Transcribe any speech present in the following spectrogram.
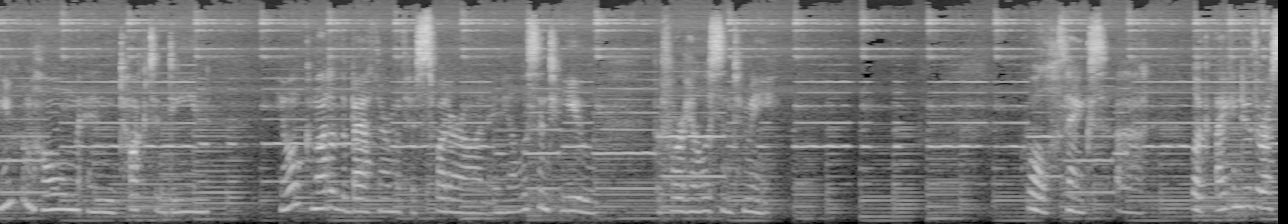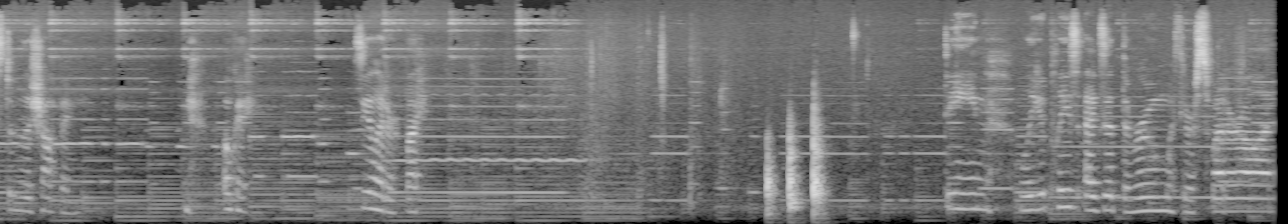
Can you come home and talk to Dean? He won't come out of the bathroom with his sweater on, and he'll listen to you before he'll listen to me. Cool, thanks. Uh, look, I can do the rest of the shopping. okay. See you later. Bye. Dean, will you please exit the room with your sweater on?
